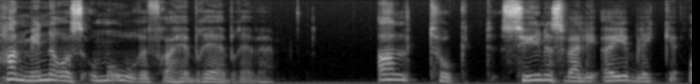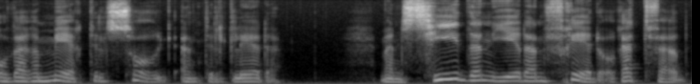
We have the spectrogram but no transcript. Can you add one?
Han minner oss om ordet fra hebreerbrevet. All tukt synes vel i øyeblikket å være mer til sorg enn til glede, men siden gir den fred og rettferd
